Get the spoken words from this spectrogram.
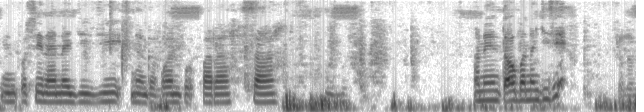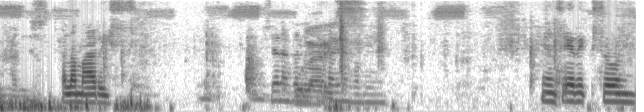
Yan po si Nanay Gigi, nagakuhan po para sa ano yung tao ba ng Gigi? Calamaris. Ng gabi. Yan si Erickson,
